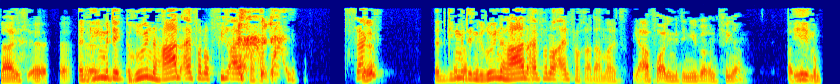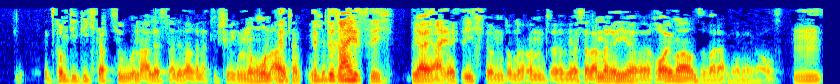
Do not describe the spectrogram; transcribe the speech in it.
Nein, ich, äh, äh, Das ging mit den grünen Haaren einfach noch viel einfacher. Zack. Bitte? Das ging Was mit den du? grünen Haaren einfach noch einfacher damals. Ja, vor allem mit den jüngeren Fingern. Also Eben. Jetzt kommt, jetzt kommt die Gicht dazu und alles, das ist auch relativ schwierig. In einem hohen Alter. Mit 30. Ja, ja, 30. der Gicht und, und, und, äh, wie heißt das andere hier, äh, Rheuma und so weiter. Nee, nee, auf. Mhm.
